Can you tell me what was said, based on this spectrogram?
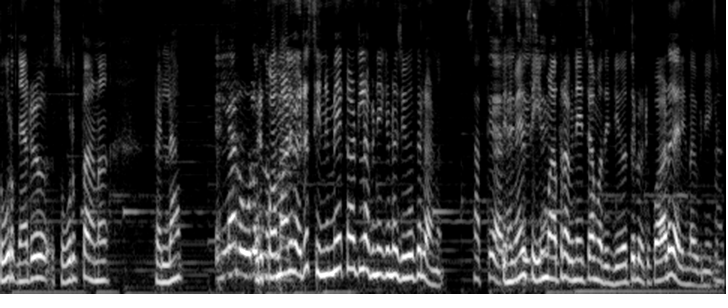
സുഹൃത്ത് ഞാനൊരു സുഹൃത്താണ്. അപ്പം എല്ലാം എല്ലാ റോളും ഒരു കോമാളി ഒരു സിനിമയെക്കാട്ടിൽ അഭിനയിക്കേണ്ട ജീവിതത്തിലാണ്. സത്യം സിനിമ സീൻ മാത്രം അഭിനയിച്ചാൽ മതി. ജീവിതത്തിൽ ഒരുപാട് കാര്യങ്ങൾ അഭിനയിക്കാം.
